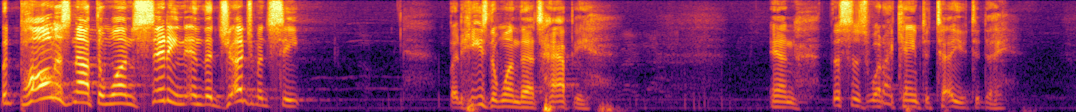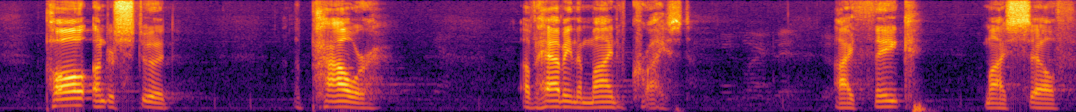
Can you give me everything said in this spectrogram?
But Paul is not the one sitting in the judgment seat, but he's the one that's happy. And this is what I came to tell you today. Paul understood the power of having the mind of Christ. I think myself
